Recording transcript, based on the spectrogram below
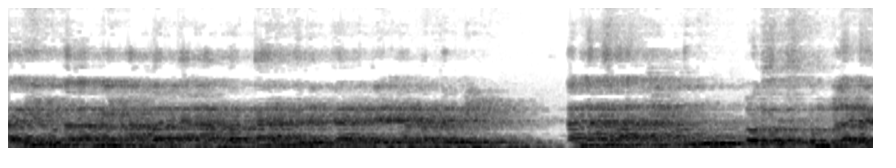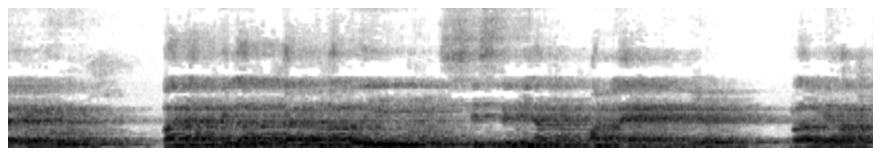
sekali mengalami hambatan-hambatan ketika adanya pandemi. Karena saat itu proses pembelajaran itu banyak dilakukan melalui sistem yang online, gitu ya, melalui HP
